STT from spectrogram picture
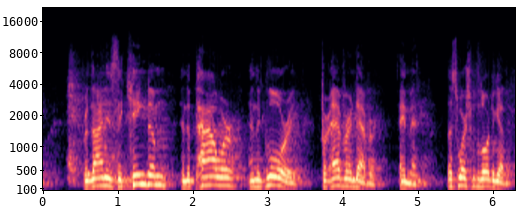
For thine is the kingdom and the power and the glory forever and ever. Amen. Let's worship the Lord together.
